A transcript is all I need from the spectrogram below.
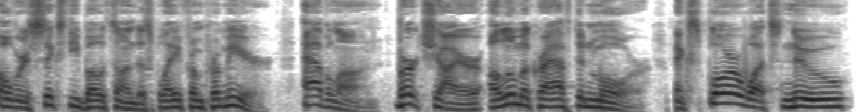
Over 60 boats on display from Premier, Avalon, Berkshire, Alumacraft, and more. Explore what's new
